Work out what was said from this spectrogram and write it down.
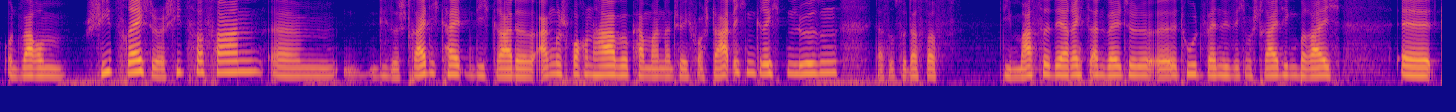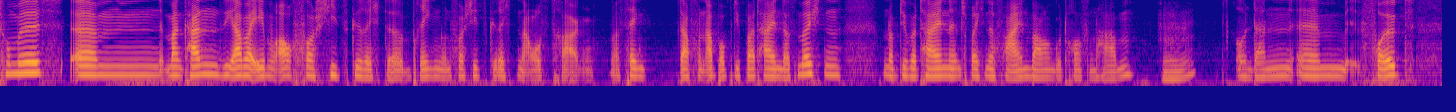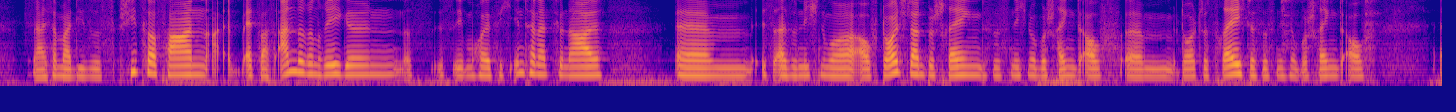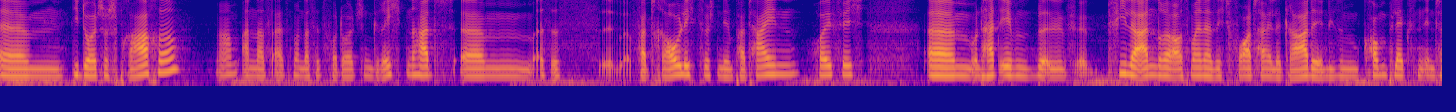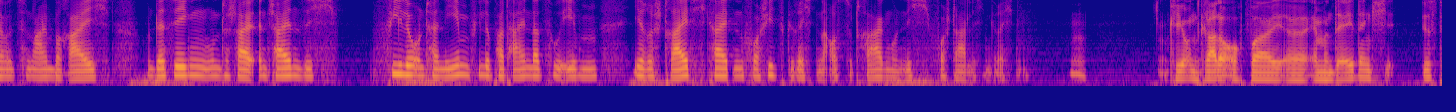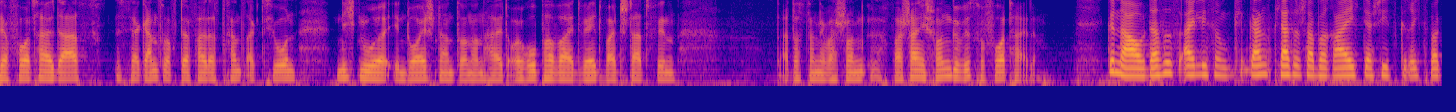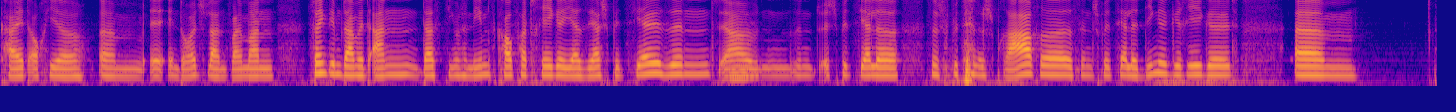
Und warum Schiedsrecht oder Schiedsverfahren? Ähm, diese Streitigkeiten, die ich gerade angesprochen habe, kann man natürlich vor staatlichen Gerichten lösen. Das ist so das, was die Masse der Rechtsanwälte äh, tut, wenn sie sich im streitigen Bereich äh, tummelt. Ähm, man kann sie aber eben auch vor Schiedsgerichte bringen und vor Schiedsgerichten austragen. Das hängt davon ab, ob die Parteien das möchten und ob die Parteien eine entsprechende Vereinbarung getroffen haben. Mhm. Und dann ähm, folgt, ja, ich sag mal, dieses Schiedsverfahren äh, etwas anderen Regeln. Das ist eben häufig international. Ähm, ist also nicht nur auf Deutschland beschränkt, es ist nicht nur beschränkt auf ähm, deutsches Recht, es ist nicht nur beschränkt auf ähm, die deutsche Sprache, ja, anders als man das jetzt vor deutschen Gerichten hat. Ähm, es ist äh, vertraulich zwischen den Parteien häufig ähm, und hat eben äh, viele andere aus meiner Sicht Vorteile, gerade in diesem komplexen internationalen Bereich. Und deswegen entscheiden sich viele Unternehmen, viele Parteien dazu, eben ihre Streitigkeiten vor Schiedsgerichten auszutragen und nicht vor staatlichen Gerichten. Hm. Okay, und gerade auch bei äh, MA, denke ich, ist der Vorteil da, es ist ja ganz oft der Fall, dass Transaktionen nicht nur in Deutschland, sondern halt europaweit, weltweit stattfinden. Da hat das dann ja schon, wahrscheinlich schon gewisse Vorteile. Genau, das ist eigentlich so ein ganz klassischer Bereich der Schiedsgerichtsbarkeit auch hier ähm, in Deutschland, weil man, es fängt eben damit an, dass die Unternehmenskaufverträge ja sehr speziell sind, ja, mhm. sind spezielle, sind spezielle Sprache, es sind spezielle Dinge geregelt. Ähm,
